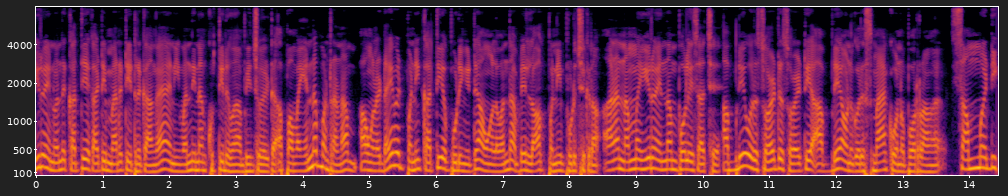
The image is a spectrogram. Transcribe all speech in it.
ஹீரோயின் வந்து கத்தியை காட்டி மிரட்டிட்டு இருக்காங்க. நீ வந்து நான் குத்திடுவேன் அப்படின்னு சொல்லிட்டு. அப்போ அவன் என்ன பண்ணுறான்னா அவங்கள டைவர்ட் பண்ணி கத்தியை பிடிங்கிட்டு அவங்கள வந்து அப்படியே லாக் பண்ணி பிடிச்சிக்கிறான். ஆனால் நம்ம ஹீரோயின் தான் போலீஸ் ஆச்சு. அப்படியே ஒரு சுழட்டு சுழட்டி அப்படியே அவனுக்கு ஒரு ஸ்மாக் ஒன்று போடுறாங்க. செம்மடி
